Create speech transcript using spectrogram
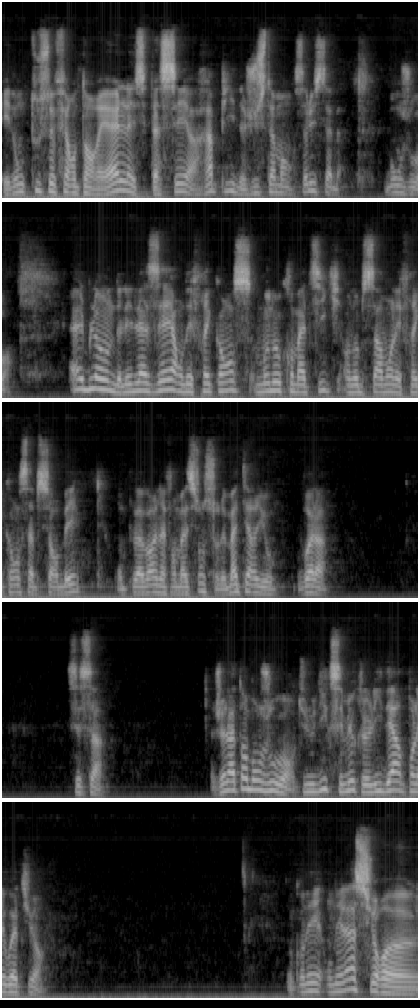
et donc tout se fait en temps réel et c'est assez rapide, justement. Salut Seb, bonjour. Hellblonde, les lasers ont des fréquences monochromatiques. En observant les fréquences absorbées, on peut avoir une information sur le matériau. Voilà. C'est ça. Jonathan, bonjour. Tu nous dis que c'est mieux que le leader pour les voitures. Donc on est, là sur, euh,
